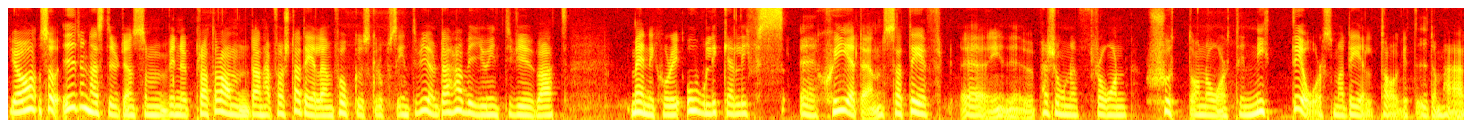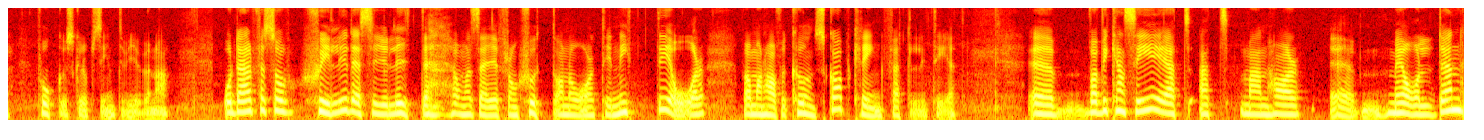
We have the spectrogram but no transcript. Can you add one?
Ja, så i den här studien som vi nu pratar om, den här första delen, fokusgruppsintervjun, där har vi ju intervjuat människor i olika livsskeden. Så att det är eh, personer från 17 år till 90 år som har deltagit i de här fokusgruppsintervjuerna. Och därför så skiljer det sig ju lite, om man säger från 17 år till 90 år, vad man har för kunskap kring fertilitet. Eh, vad vi kan se är att, att man har eh, med åldern,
